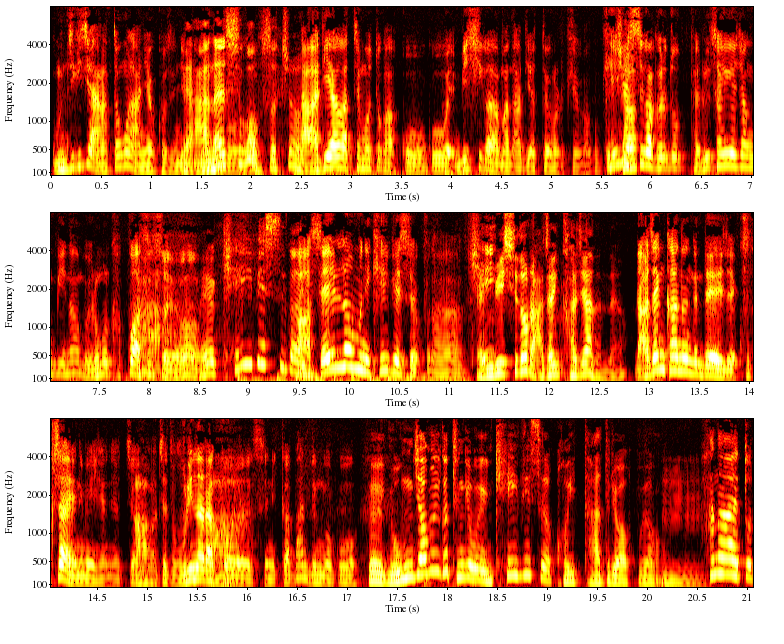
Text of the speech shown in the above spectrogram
움직이지 않았던 건 아니었거든요. 네, 안할 뭐 수가 없었죠. 나디아 같은 것도 갖고 오고 MBC가 아마 나디아였던 걸로 기억하고 KBS가 그래도 베르사유의 장미나 뭐 이런 걸 갖고 왔었어요. 왜 KBS가 아, 세일러문이 KBS였구나. K- MBC도 라젠카지 않았나요? 라젠카는 근데 이제 국산 애니메이션이었죠. 아, 어쨌든 우리나라 아. 거였으니까 만든 거고. 그 용자물 같은 경우에는 KBS가 거의 다 들여왔고요. 음. 하나의 또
